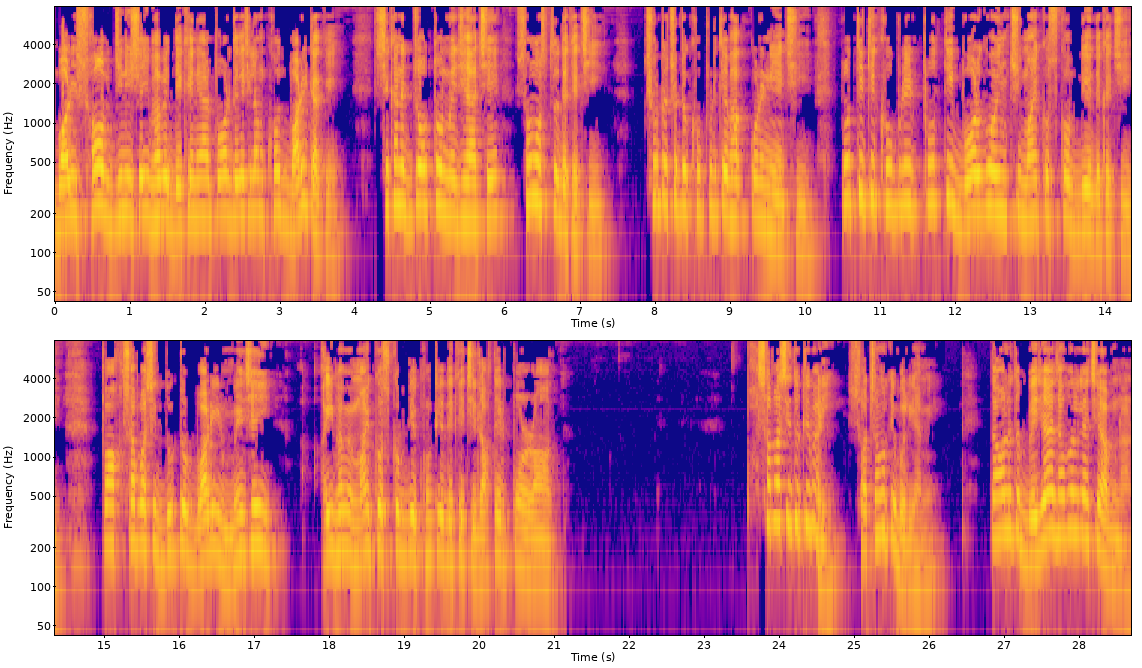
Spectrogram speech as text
বাড়ির সব জিনিস এইভাবে দেখে নেওয়ার পর দেখেছিলাম খোদ বাড়িটাকে। সেখানে যত মেঝে আছে, সমস্ত দেখেছি। ছোট ছোট খুপড়িতে ভাগ করে নিয়েছি। প্রতিটি খুপড়ির প্রতি বর্গ ইঞ্চি মাইক্রোস্কোপ দিয়ে দেখেছি। পাশাপাশি দুটো বাড়ির মেঝেই এইভাবে মাইক্রোস্কোপ দিয়ে খুঁটিয়ে দেখেছি রাতের পর রাত। পাশাপাশি দুটি বাড়ি, সচামকে বলি আমি। তাহলে তো বেজায় ধকল গেছে আপনার।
